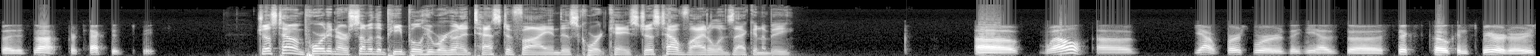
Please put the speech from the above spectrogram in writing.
but it's not protected speech. Just how important are some of the people who are going to testify in this court case? Just how vital is that going to be? Uh, well, uh, yeah. First, we're he has uh, six co-conspirators.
